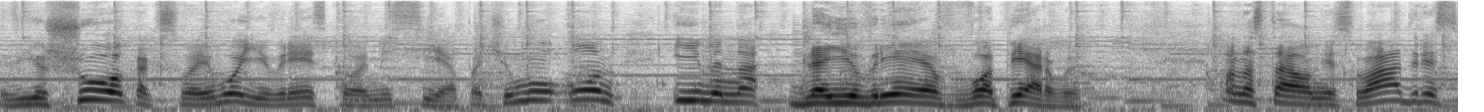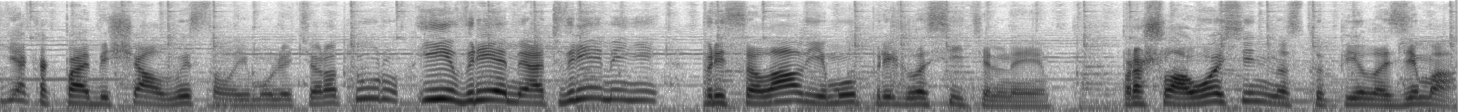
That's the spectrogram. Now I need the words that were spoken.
в Иешуа как своего еврейского мессия, почему он именно для евреев во-первых. Он оставил мне свой адрес, я, как пообещал, выслал ему литературу и время от времени присылал ему пригласительные. Прошла осень, наступила зима,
